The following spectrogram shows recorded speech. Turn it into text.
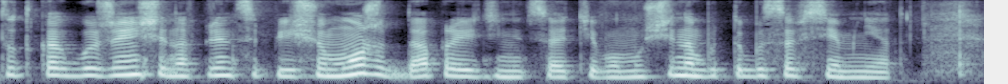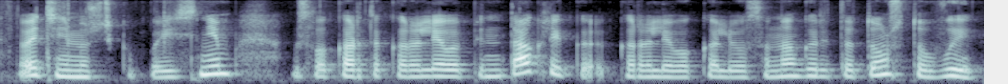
Тут как бы женщина, в принципе, еще может да, проявить инициативу, мужчина будто бы совсем нет. Давайте немножечко поясним. Вышла карта королева Пентакли, королева колес. Она говорит о том, что вы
